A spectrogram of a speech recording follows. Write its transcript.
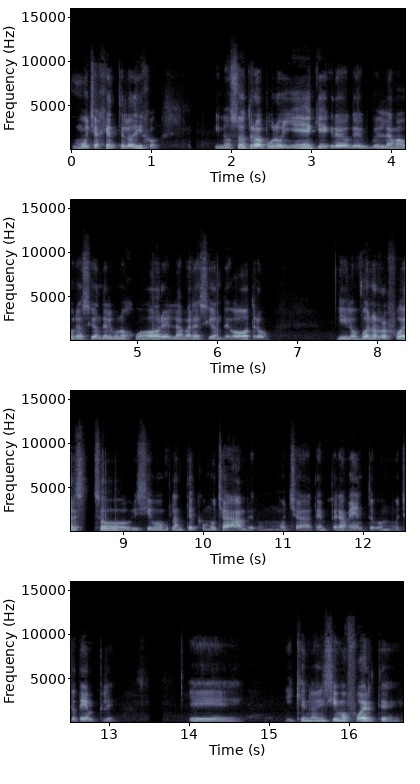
mucha gente lo dijo. Y nosotros a puro ñeque, creo que la maduración de algunos jugadores, la aparición de otros, y los buenos refuerzos, hicimos un plantel con mucha hambre, con mucho temperamento, con mucho temple, eh, y que nos hicimos fuertes,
